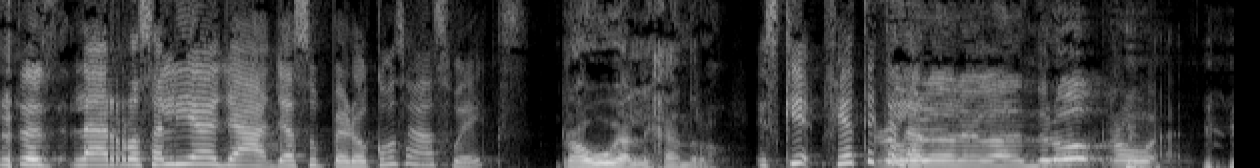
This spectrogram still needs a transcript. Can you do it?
Entonces, la Rosalía ya, ya superó, ¿cómo se llama su ex? Raúl Alejandro. Es que fíjate que la, Alejandro. Ro-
